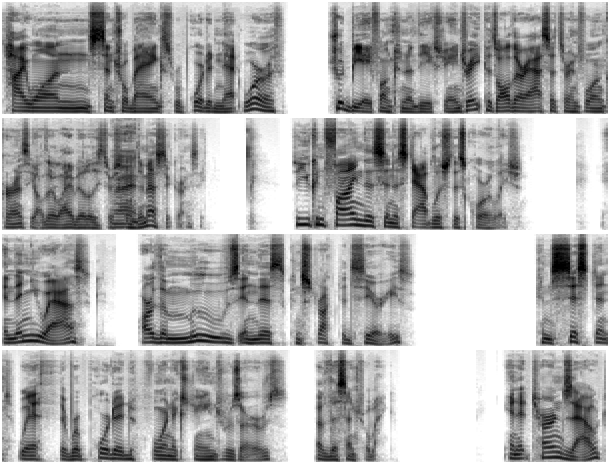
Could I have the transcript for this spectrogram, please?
Taiwan central bank's reported net worth should be a function of the exchange rate because all their assets are in foreign currency, all their liabilities are right. still in domestic currency. So you can find this and establish this correlation. And then you ask, are the moves in this constructed series consistent with the reported foreign exchange reserves of the central bank? And it turns out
